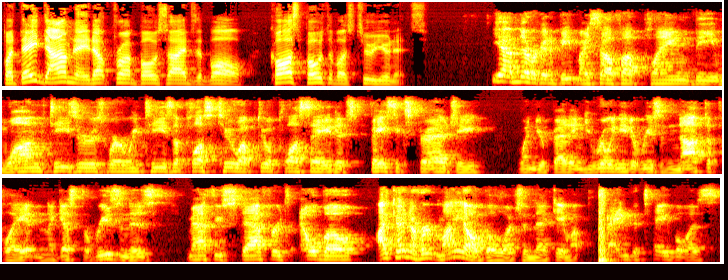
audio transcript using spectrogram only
but they dominated up front both sides of the ball. Cost both of us two units. Yeah, I'm never going to beat myself up playing the Wong teasers where we tease a plus two up to a plus eight. It's basic strategy when you're betting. You really need a reason not to play it. And I guess the reason is Matthew Stafford's elbow. I kind of hurt my elbow watching that game. I banged the table as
